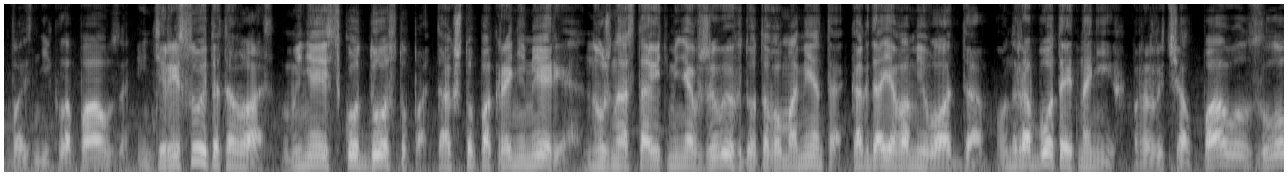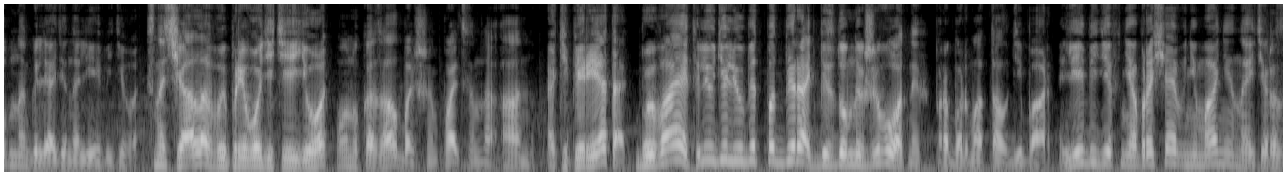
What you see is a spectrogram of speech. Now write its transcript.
возникла пауза. «Интересует это вас? У меня есть код доступа, так что, по крайней мере, нужно оставить меня в живых до того момента, когда я вам его отдам. Он работает на них», – прорычал Пауэлл, злобно глядя на Лебедева. «Сначала вы приводите ее», – он указал большим пальцем на Анну. «А теперь это? Бывает, люди любят подбирать бездомных животных», – пробормотал Дибар. Лебедев, не обращая внимания на эти разговоры,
